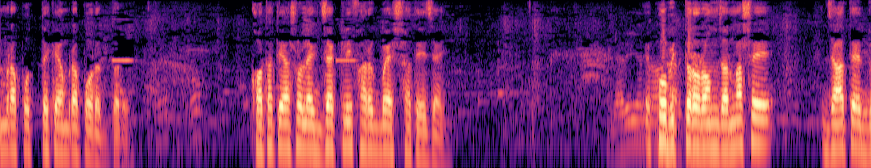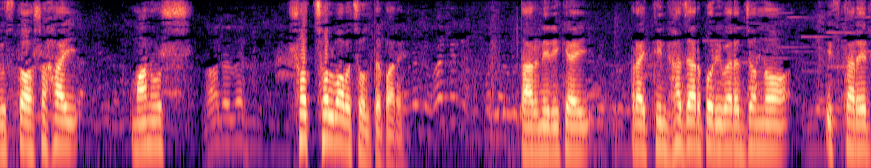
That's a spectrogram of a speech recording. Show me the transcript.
আমরা প্রত্যেকে আমরা পরের তরে। কথাটি আসলে এক্স্যাক্টলি ফারুক ভাইয়ের সাথেই যায়। পবিত্র রমজান মাসে যাতে দুস্থ, অসহায় মানুষ সচ্ছলভাবে চলতে পারে, তার নিরিখায় প্রায় তিন হাজার পরিবারের জন্য ইফতারের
